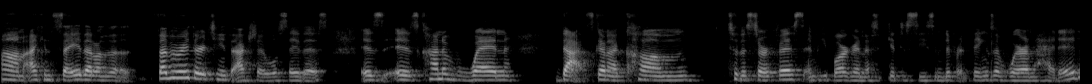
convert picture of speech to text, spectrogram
Um, I can say that on the February 13th, actually, I will say this is is kind of when that's gonna come to the surface and people are gonna get to see some different things of where I'm headed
